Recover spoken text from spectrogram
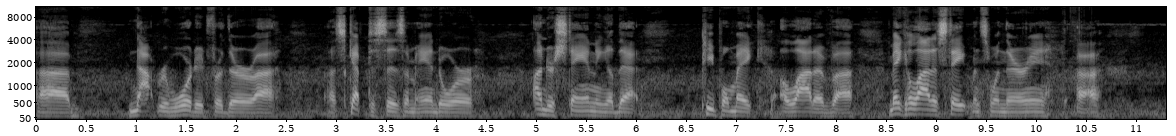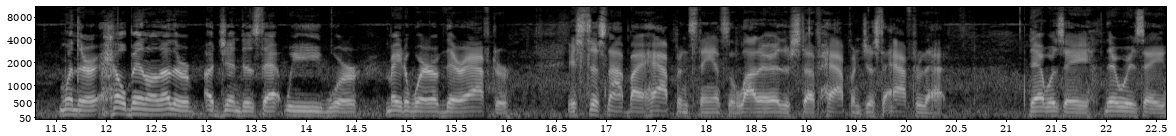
uh, not rewarded for their uh, uh skepticism and or understanding of that. People make a lot of uh, make a lot of statements when they're in, uh, when they're hell bent on other agendas that we were made aware of thereafter. It's just not by happenstance. A lot of other stuff happened just after that. That was a there was a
